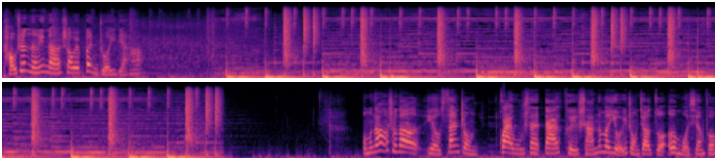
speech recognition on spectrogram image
逃生能力呢稍微笨拙一点啊。我们刚刚说到有三种怪物是大家可以杀，那么有一种叫做恶魔先锋，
